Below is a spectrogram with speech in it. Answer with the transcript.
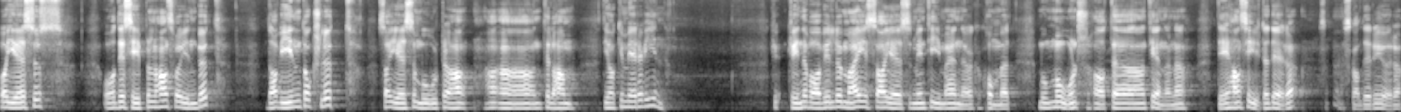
og Jesus og disiplene hans var innbudt. Da vinen tok slutt, sa Jesu mor til ham, 'De har ikke mer vin.' 'Kvinne, hva vil du meg?' sa Jesus. 'Min time er ennå ikke kommet.' Moren sa til tjenerne, 'Det han sier til dere, skal dere gjøre.'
